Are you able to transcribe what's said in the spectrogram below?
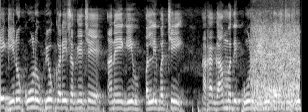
એ ઘીનો કોણ ઉપયોગ કરી શકે છે અને એ ઘી પલ્લી પછી આખા ગામમાંથી કોણ ભેગું કરે છે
